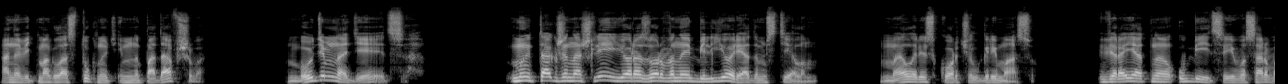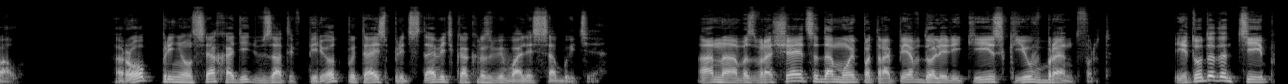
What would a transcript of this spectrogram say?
Она ведь могла стукнуть им нападавшего. Будем надеяться. Мы также нашли ее разорванное белье рядом с телом. Мэлори скорчил гримасу. Вероятно, убийца его сорвал. Роб принялся ходить взад и вперед, пытаясь представить, как развивались события. Она возвращается домой по тропе вдоль реки из Кью в Брентфорд. И тут этот тип,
